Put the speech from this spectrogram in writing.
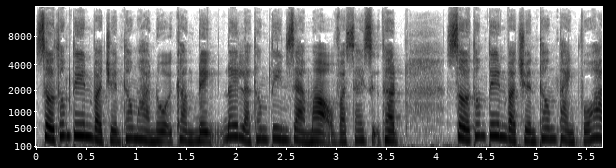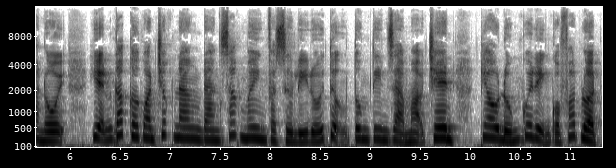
Sở Thông tin và Truyền thông Hà Nội khẳng định đây là thông tin giả mạo và sai sự thật. Sở Thông tin và Truyền thông thành phố Hà Nội hiện các cơ quan chức năng đang xác minh và xử lý đối tượng tung tin giả mạo trên theo đúng quy định của pháp luật.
